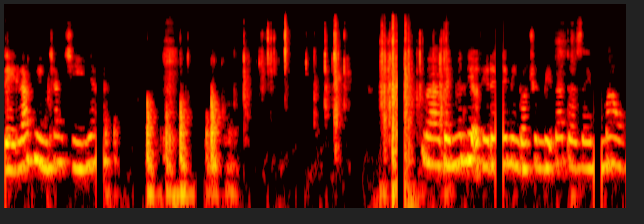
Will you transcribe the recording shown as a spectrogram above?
để lát mình trang trí nhé và về nguyên liệu thì đây mình có chuẩn bị ba tờ giấy màu.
